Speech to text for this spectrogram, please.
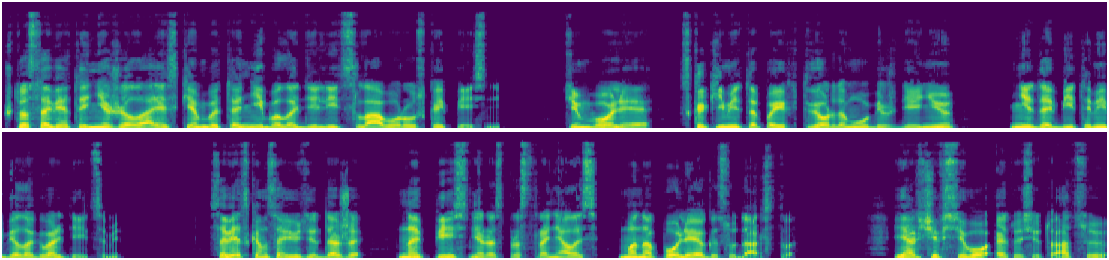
что советы не желали с кем бы то ни было делить славу русской песни, тем более с какими-то, по их твердому убеждению, недобитыми белогвардейцами. В Советском Союзе даже на песни распространялась монополия государства. Ярче всего эту ситуацию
